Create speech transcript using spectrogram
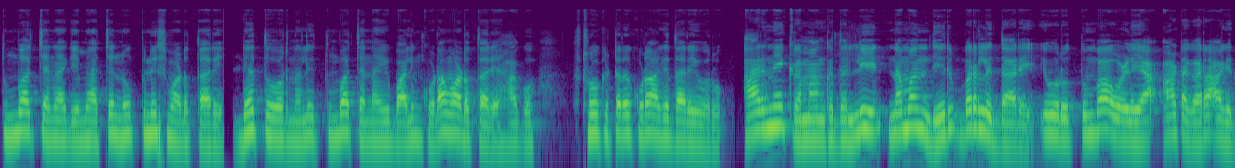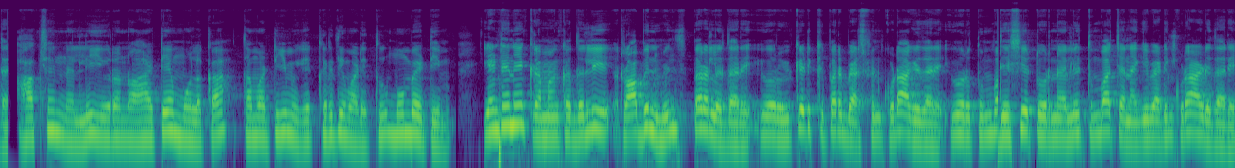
ತುಂಬಾ ಚೆನ್ನಾಗಿ ಮ್ಯಾಚನ್ನು ಫಿನಿಶ್ ಮಾಡುತ್ತಾರೆ. ಡೆತ್ ಓವರ್ನಲ್ಲಿ ತುಂಬಾ ಚೆನ್ನಾಗಿ ಬಾಲಿಂಗ್ ಕೂಡ ಮಾಡುತ್ತಾರೆ. ಹಾಗೂ ಸ್ಟ್ರೋಕ್ ಹಿಟ್ಟರು ಕೂಡ ಆಗಿದ್ದಾರೆ ಇವರು. ಆರನೇ ಕ್ರಮಾಂಕದಲ್ಲಿ ನಮಂದಿರ್ ಬರಲಿದ್ದಾರೆ. ಇವರು ತುಂಬಾ ಒಳ್ಳೆಯ ಆಟಗಾರ ಆಗಿದ್ದಾರೆ. ಆಕ್ಷನ್ನಲ್ಲಿ ಇವರನ್ನು ಆರ್ ಟಿ ಮೂಲಕ ತಮ್ಮ ಟೀಮಿಗೆ ಖರೀದಿ ಮಾಡಿತ್ತು ಮುಂಬೈ ಟೀಮ್ ಎಂಟನೇ ಕ್ರಮಾಂಕದಲ್ಲಿ ರಾಬಿನ್ ವಿನ್ಸ್ ಬರಲಿದ್ದಾರೆ. ಇವರು ವಿಕೆಟ್ ಕೀಪರ್ ಬ್ಯಾಟ್ಸ್ಮನ್ ಕೂಡ ಆಗಿದ್ದಾರೆ. ಇವರು ತುಂಬಾ ದೇಶೀಯ ಟೂರ್ನಲ್ಲಿ ತುಂಬಾ ಚೆನ್ನಾಗಿ ಬ್ಯಾಟಿಂಗ್ ಕೂಡ ಆಡಿದ್ದಾರೆ.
